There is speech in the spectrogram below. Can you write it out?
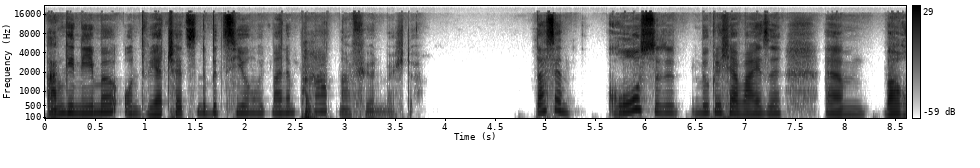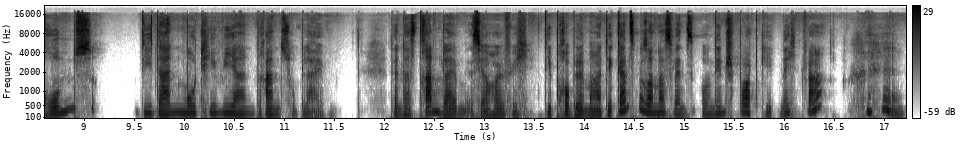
angenehme und wertschätzende Beziehung mit meinem Partner führen möchte. Das sind große möglicherweise ähm, Warums, die dann motivieren, dran zu bleiben. Denn das Dranbleiben ist ja häufig die Problematik, ganz besonders wenn es um den Sport geht, nicht wahr?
